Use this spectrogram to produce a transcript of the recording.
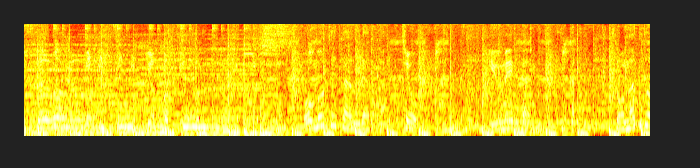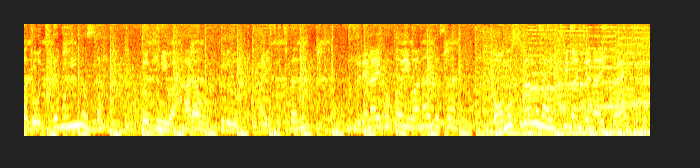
嘘を見つ四つ表か裏か超か暗か夢か。うつか。そんなことはどっちでもいいのさ時には腹をくくるのも大切だよ釣れないことを言わないでさ面白いのが一番じゃないかい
